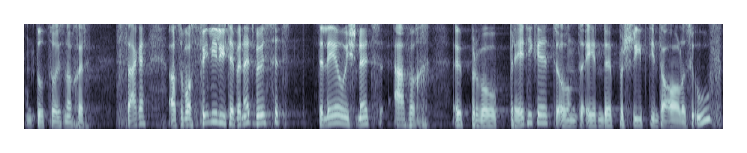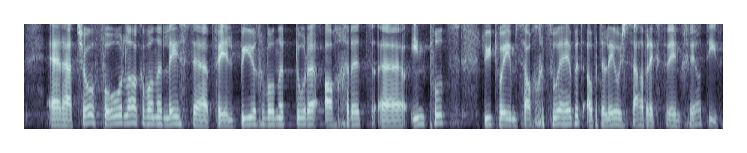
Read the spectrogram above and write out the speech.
und tut es uns nachher sagen. Also was viele Leute eben nicht wissen, der Leo ist nicht einfach jemand, der predigt und irgendjemand schreibt ihm da alles auf. Er hat schon Vorlagen, die er liest, er hat viele Bücher, die er durchachert, äh, Inputs, Leute, die ihm Sachen zuheben, aber der Leo ist selber extrem kreativ.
